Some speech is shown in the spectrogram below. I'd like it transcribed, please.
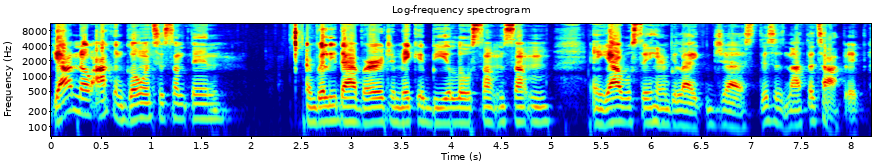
y'all know I can go into something and really diverge and make it be a little something something and y'all will sit here and be like just this is not the topic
